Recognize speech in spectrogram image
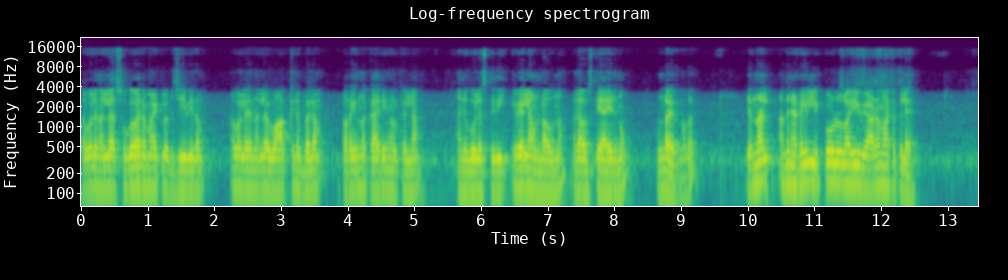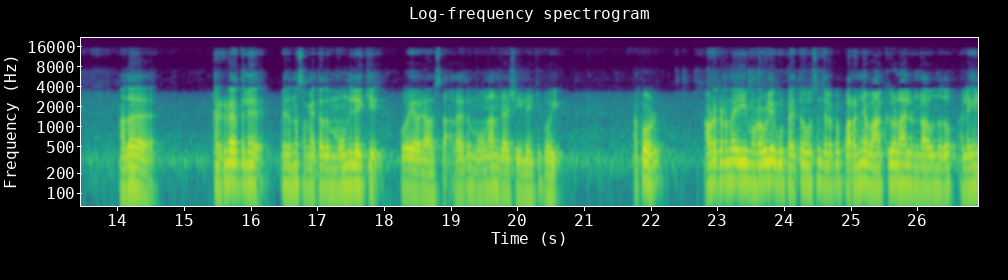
അതുപോലെ നല്ല സുഖകരമായിട്ടുള്ളൊരു ജീവിതം അതുപോലെ നല്ല വാക്കിന് ബലം പറയുന്ന കാര്യങ്ങൾക്കെല്ലാം അനുകൂല സ്ഥിതി ഇവയെല്ലാം ഉണ്ടാവുന്ന ഒരവസ്ഥയായിരുന്നു ഉണ്ടായിരുന്നത്. എന്നാൽ അതിനിടയിൽ ഇപ്പോഴുള്ള ഈ വ്യാഴമാറ്റത്തിൽ അത് കർക്കിടകത്തിൽ വരുന്ന സമയത്ത് അത് മൂന്നിലേക്ക് പോയ ഒരവസ്ഥ അതായത് മൂന്നാം രാശിയിലേക്ക് പോയി. അപ്പോൾ അവിടെ കിടന്ന ഈ മുറവിളി കൂട്ട ഇത്ര ദിവസം ചിലപ്പോൾ പറഞ്ഞ വാക്കുകളാൽ ഉണ്ടാവുന്നതോ അല്ലെങ്കിൽ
